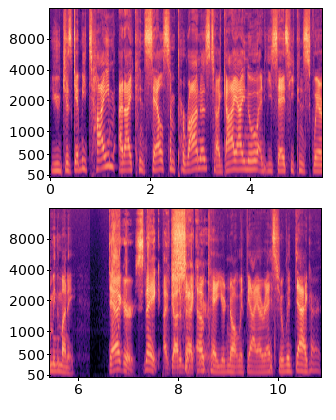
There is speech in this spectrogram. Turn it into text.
you just give me time and I can sell some piranhas to a guy I know and he says he can square me the money. Dagger, Snake, I've got him Shit, back here. Okay, you're not with the IRS, you're with Dagger.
